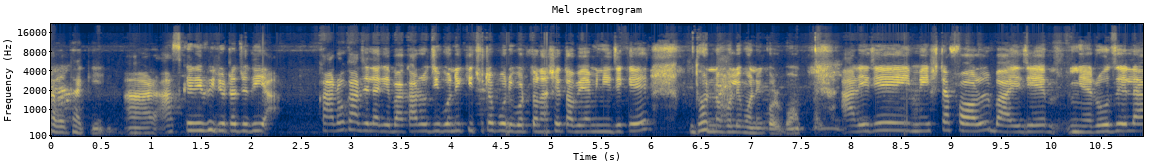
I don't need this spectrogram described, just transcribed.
ভালো থাকি। আর আজকের এই ভিডিওটা যদি কারও কাজে লাগে বা কারও জীবনে কিছুটা পরিবর্তন আসে, তবে আমি নিজেকে ধন্য বলে মনে করব। আর এই যে এই মেষ্টা ফল বা এই যে রোজেলা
